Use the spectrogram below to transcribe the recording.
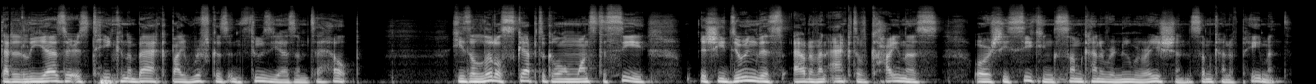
that Eliezer is taken aback by Rivka's enthusiasm to help. He's a little skeptical and wants to see is she doing this out of an act of kindness or is she seeking some kind of remuneration, some kind of payment?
